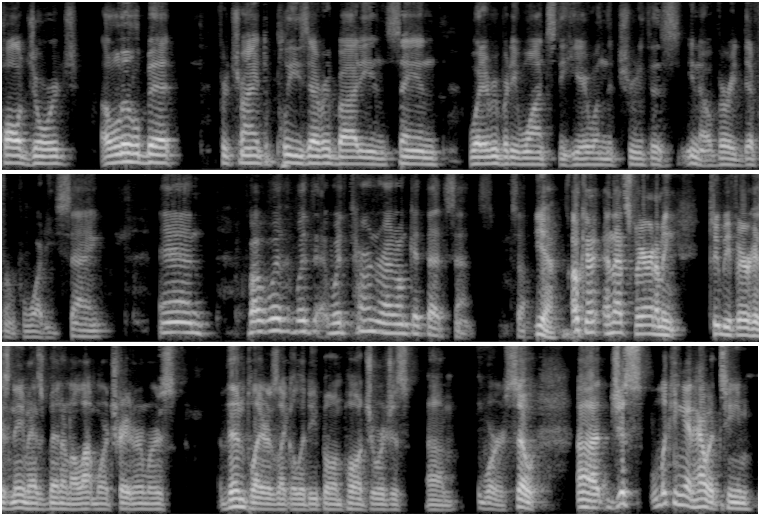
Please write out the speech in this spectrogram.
Paul George a little bit for trying to please everybody and saying what everybody wants to hear when the truth is, you know, very different from what he's saying. And but with with with Turner, I don't get that sense. So Yeah. Okay. And that's fair. And I mean, to be fair, his name has been on a lot more trade rumors than players like Oladipo and Paul George's um, were. So uh, just looking at how a team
